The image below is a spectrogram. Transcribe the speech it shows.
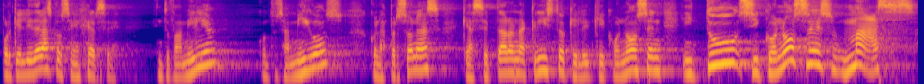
porque el liderazgo se ejerce en tu familia, con tus amigos, con las personas que aceptaron a Cristo, que, que conocen, y tú si conoces más,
